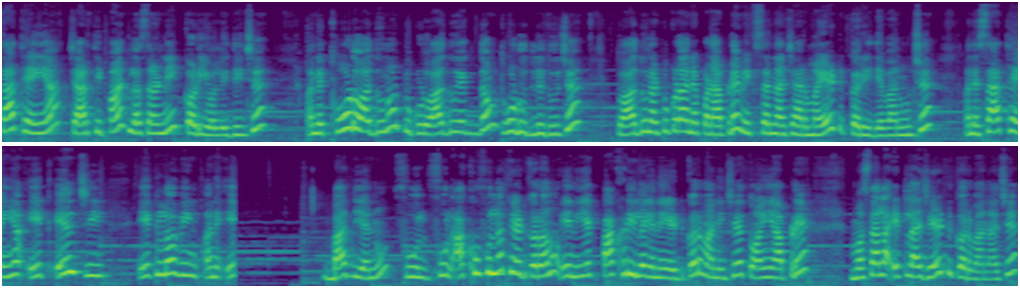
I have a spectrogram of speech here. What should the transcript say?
સાથે અહીંયા ચારથી પાંચ લસણની કળીઓ લીધી છે અને થોડો આદુનો ટુકડો, આદુ એકદમ થોડું જ લીધું છે. તો આદુના ટુકડાને પણ આપણે મિક્સરના જારમાં એડ કરી દેવાનું છે. અને સાથે અહીંયા એક એલચી, એક લવિંગ અને એક બાદિયાનું ફૂલ ફૂલ, આખું ફૂલ નથી એડ કરવાનું. એની એક પાખડી લઈને એડ કરવાની છે. તો અહીંયા આપણે મસાલા એટલા જ એડ કરવાના છે.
